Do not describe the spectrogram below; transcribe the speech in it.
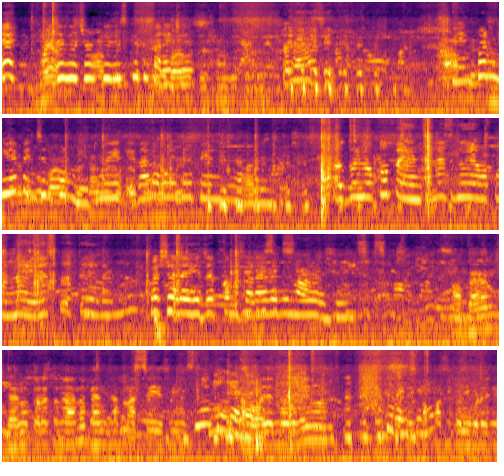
ए माझ्या त्याच्यावर केलीस की तू करायची पेन पण घे पेन्सिल पण घे तू एक एकाला कोणीतरी पेन अगं लोक पेन्सिलच घेऊया मग पुन्हा हेच करते. कशाला ह्याच्यात पण करायला पण वेळ होतो बहन बहनों तरह तो जाना बहन करना से इसमें मी केलं. आवाज में हो गई वहाँ तू पेन्सिल? पापा की कोनी पड़ेगी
